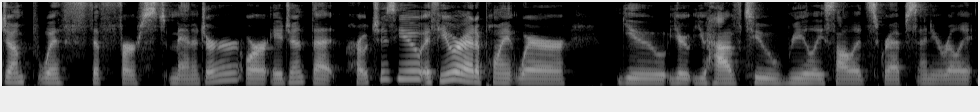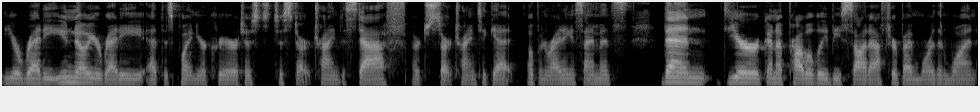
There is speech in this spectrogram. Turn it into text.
jump with the first manager or agent that approaches you. If you are at a point where you you you have two really solid scripts and you're really you're ready you know you're ready at this point in your career to to start trying to staff or to start trying to get open writing assignments then you're going to probably be sought after by more than one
